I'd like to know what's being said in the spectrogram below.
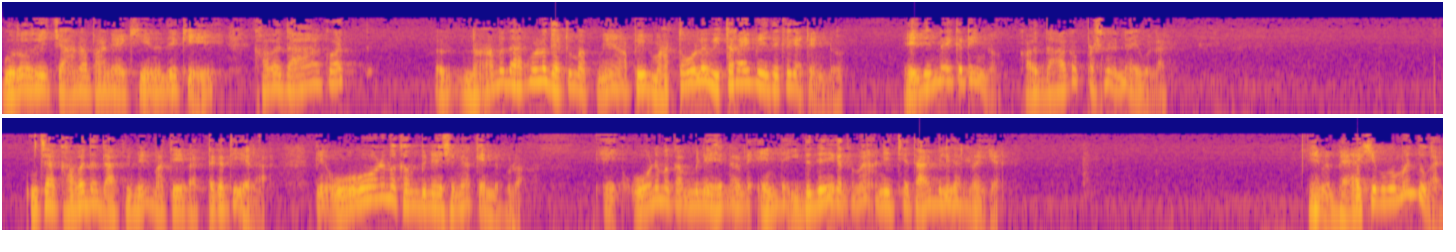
ගොරෝසු චානපානයි කියන දෙකේ කවදාකවත් නාම ධර්ම වල ගැටුමක් නෑ. අපේ මතවල විතරයි මේ දෙක ගැටෙන්න. ඒ දෙන්න එකට ඉන්නවා. කවදාකවත් ප්‍රශ්න නෑ ඒගොල්ලන්. ඉතින් කවදද අපි මේ මතේ පැත්තක තියලා මේ ඕනම කම්බිනේෂන් එකක් එන්න පුළුවන්. ඒ ඕනම කම්බිනේෂන් එකකට එන්න ඉඩ දෙන එක තමයි අනිත්‍යතාවය පිළිගන්නවා කියන්නේ. එහෙම බෑ කියපු ගමන් දුකයි.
